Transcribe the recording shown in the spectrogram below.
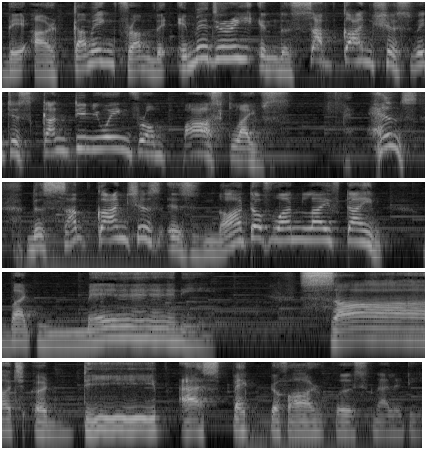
They are coming from the imagery in the subconscious, which is continuing from past lives. Hence, the subconscious is not of one lifetime, but many. Such a deep aspect of our personality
